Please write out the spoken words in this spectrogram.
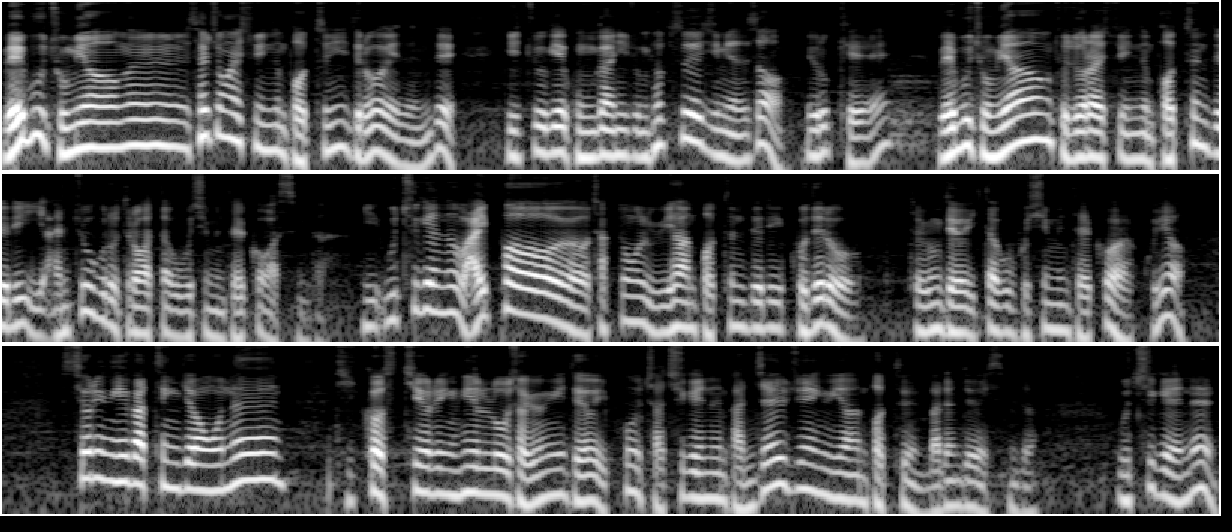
외부 조명을 설정할 수 있는 버튼이 들어가야 되는데 이쪽에 공간이 좀 협소해지면서 이렇게 외부 조명 조절할 수 있는 버튼들이 이 안쪽으로 들어갔다고 보시면 될 것 같습니다. 이 우측에는 와이퍼 작동을 위한 버튼들이 그대로 적용되어 있다고 보시면 될 것 같고요. 스티어링 휠 같은 경우는 디커 스티어링 휠로 적용이 되어 있고 좌측에는 반자율 주행 위한 버튼 마련되어 있습니다. 우측에는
